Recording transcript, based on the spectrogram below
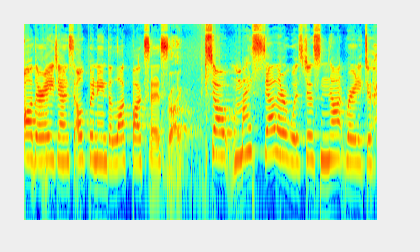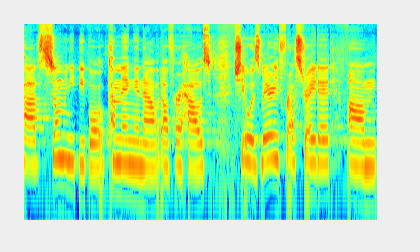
other agents opening the lock boxes. Right. So my seller was just not ready to have so many people coming in and out of her house. She was very frustrated. Um,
